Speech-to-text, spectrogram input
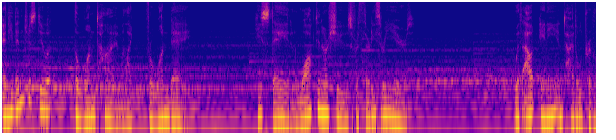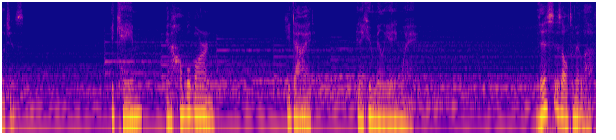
And he didn't just do it the one time, like for one day. He stayed and walked in our shoes for 33 years without any entitled privileges. He came in a humble barn. He died in a humiliating way. This is ultimate love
